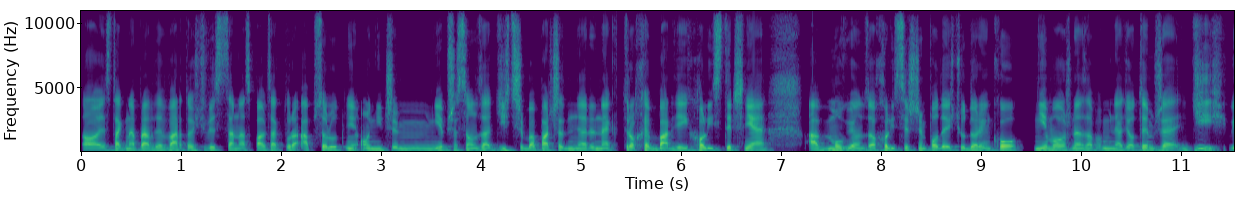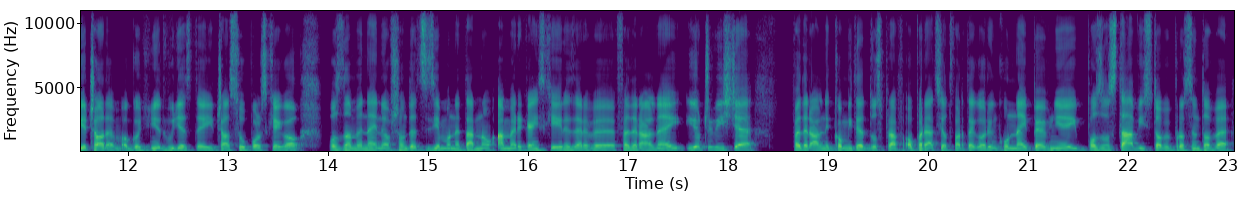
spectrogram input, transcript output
to jest tak naprawdę wartość wyssana z palca, która absolutnie o niczym nie przesądza. Dziś trzeba patrzeć na rynek trochę bardziej holistycznie, a mówiąc o holistycznym podejściu do rynku, nie można zapominać o tym, że dziś wieczorem o godzinie 20 czasu polskiego poznamy najnowszą decyzję monetarną amerykańskiej rezerwy federalnej i oczywiście Federalny Komitet do Spraw Operacji Otwartego Rynku najpewniej pozostawi stopy procentowe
